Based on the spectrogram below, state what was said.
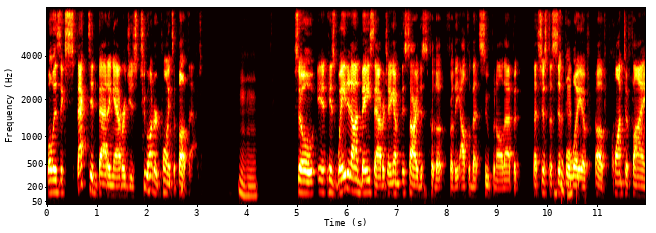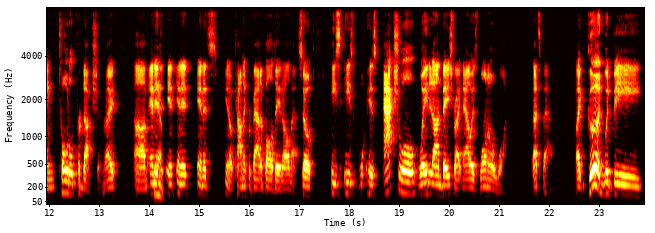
Well, his expected batting average is 200 points above that. Mm-hmm. So it, his weighted on base average. Again, I'm sorry, this is for the for the alphabet soup and all that, but that's just a simple okay. way of of quantifying total production, right? Um, and it, it and it and it's you know counting for batted ball data and all that. So he's he's his actual weighted on base right now is 101. That's bad. Like good would be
